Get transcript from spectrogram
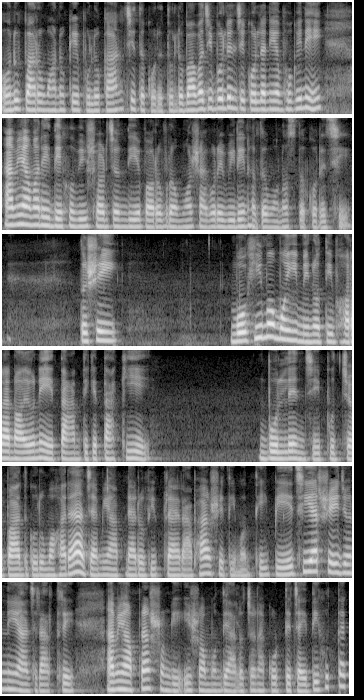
অনুপারমাণুকে পুলকাঞ্চিত করে তুলল। বাবাজি বললেন, যে কল্যাণিয়া ভগিনী, আমি আমার এই দেহ বিসর্জন দিয়ে পরব্রহ্ম সাগরে বিলীন হতে মনস্থ করেছি। তো সেই মহিমময়ী মিনতি ভরা নয়নে তার দিকে তাকিয়ে বললেন যে, পূজ্যপাদ গুরু মহারাজ, আমি আপনার অভিপ্রায়ের আভাস ইতিমধ্যেই পেয়েছি আর সেই জন্যই আজ রাত্রে আমি আপনার সঙ্গে এ সম্বন্ধে আলোচনা করতে চাই। দেহত্যাগ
